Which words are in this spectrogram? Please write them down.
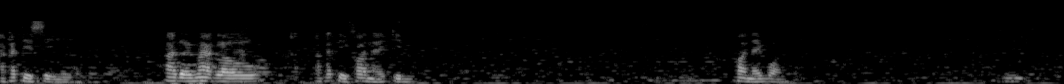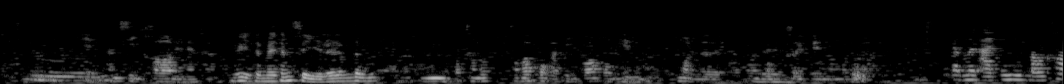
อคติสี่ถ้าโดยมากเราอคติข้อไหนกิน ข้อไหนบ่อยเห็นทั้งสี่ข้อเลยนะครับนี่ทำไมทั้งสี่เลยแล้วต้อง คำว่าคำว่าปกติก็ผมเห็นหมดเลยครับว่าผมเคยเป็นมาหมดแต่มันอาจจะมีบางข้อ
